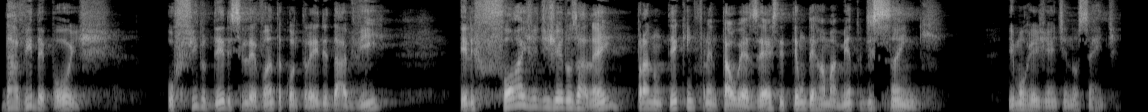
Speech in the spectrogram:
Davi depois, o filho dele se levanta contra ele, Davi, ele foge de Jerusalém para não ter que enfrentar o exército e ter um derramamento de sangue e morrer gente inocente.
